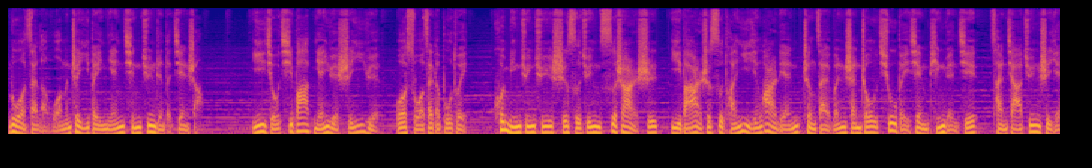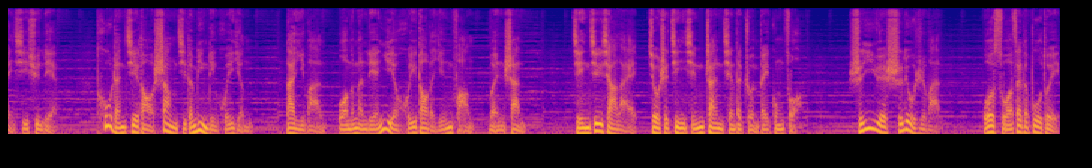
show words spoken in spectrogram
落在了我们这一辈年轻军人的肩上。一九七八年月十一月，我所在的部队。昆明军区十四军四十二师一百二十四团一营二连正在文山州丘北县平远街参加军事演习训练，突然接到上级的命令回营。那一晚，我们们连夜回到了营房文山。紧接下来就是进行战前的准备工作。十一月十六日晚，我所在的部队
